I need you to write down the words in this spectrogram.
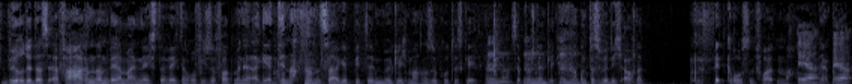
würde das erfahren, dann wäre mein nächster Weg, dann rufe ich sofort meine Agentin an und sage, bitte möglich machen, so gut es geht. Ja klar, selbstverständlich. Und das würde ich auch mit großen Freuden machen. Ja, klar. ja.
